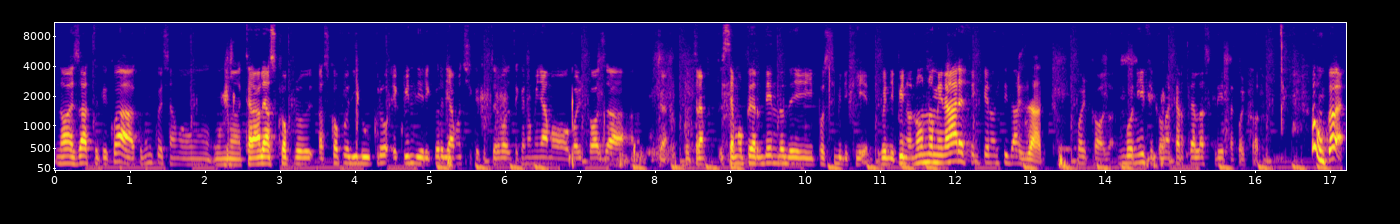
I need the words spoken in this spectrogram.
No, esatto, che qua comunque siamo un, un canale a scopo, a scopo, di lucro e quindi ricordiamoci che tutte le volte che nominiamo qualcosa cioè, potremmo, stiamo perdendo dei possibili clienti. Quindi Pino, non nominare finché non ti danno esatto. qualcosa, un bonifico, una cartella scritta, qualcosa. Comunque, vabbè,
